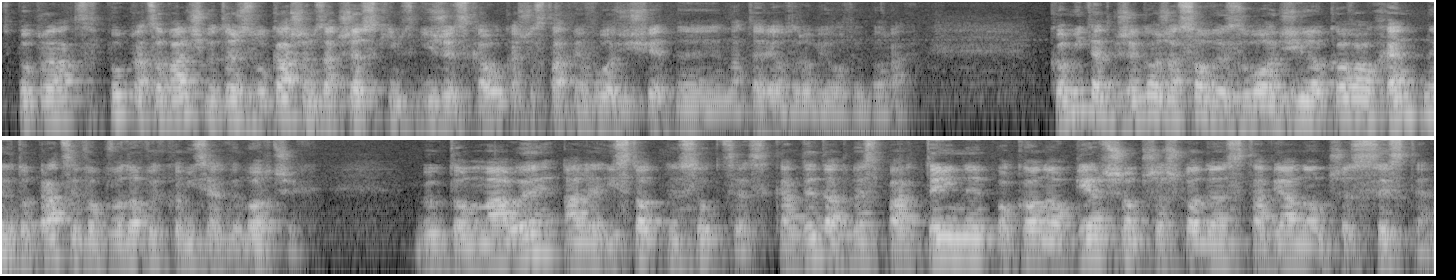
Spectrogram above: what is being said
Współprac- Współpracowaliśmy też z Łukaszem Zakrzewskim z Giżycka. Łukasz ostatnio w Łodzi świetny materiał zrobił o wyborach. Komitet Grzegorza Sowy z Łodzi lokował chętnych do pracy w obwodowych komisjach wyborczych. Był to mały, ale istotny sukces. Kandydat bezpartyjny pokonał pierwszą przeszkodę stawianą przez system.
